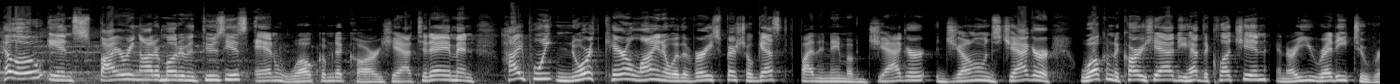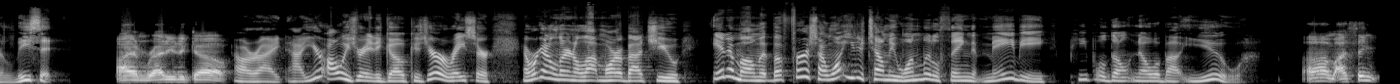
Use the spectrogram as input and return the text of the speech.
Hello, inspiring automotive enthusiasts, and welcome to Cars Yeah. Today I'm in High Point, North Carolina with a very special guest by the name of Jagger Jones. Jagger, welcome to Cars Yeah. Do you have the clutch in and are you ready to release it? I am ready to go. All right. Uh, you're always ready to go because you're a racer, and we're going to learn a lot more about you in a moment. But first, I want you to tell me one little thing that maybe people don't know about you. Um, I think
